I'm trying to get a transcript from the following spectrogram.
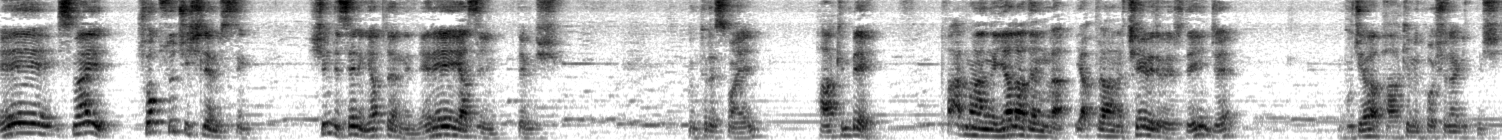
Ee İsmail çok suç işlemişsin. Şimdi senin yaptığını nereye yazayım demiş. Gümpür İsmail, Hakim Bey parmağını yaladığınla yaprağını çeviriver deyince bu cevap hakimin hoşuna gitmiş.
